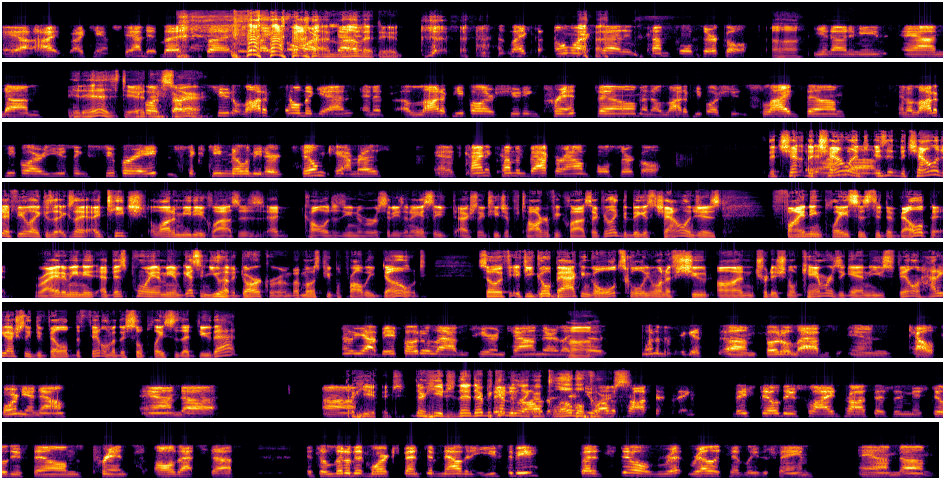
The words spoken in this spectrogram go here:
Yeah, I I can't stand it, but but like Omar I love said, it, dude. Like Omar said, it's come full circle. Uh huh. You know what I mean? And um, It is, dude. people I are starting swear. to shoot a lot of film again, and it's a lot of people are shooting print film, and a lot of people are shooting slide film, and a lot of people are using Super 8 and 16 millimeter film cameras, and it's kind of coming back around full circle. The cha- the And, challenge um, isn't the challenge. I feel like because I, I teach a lot of media classes at colleges and universities, and I actually actually teach a photography class. I feel like the biggest challenge is finding places to develop it. Right? I mean, at this point, I mean, I'm guessing you have a dark room, but most people probably don't. So if if you go back and go old school, you want to shoot on traditional cameras again and use film. How do you actually develop the film? Are there still places that do that? Oh yeah, Bay Photo Labs here in town. They're like Huh. the, one of the biggest um, photo labs in California now, and uh, um, They're huge. They're huge. They're they're becoming do like a the- global they do all the processing. They still do slide processing. They still do films, prints, all that stuff. It's a little bit more expensive now than it used to be, but it's still re- relatively the same. And um,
